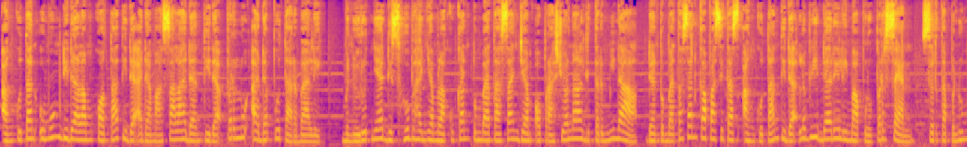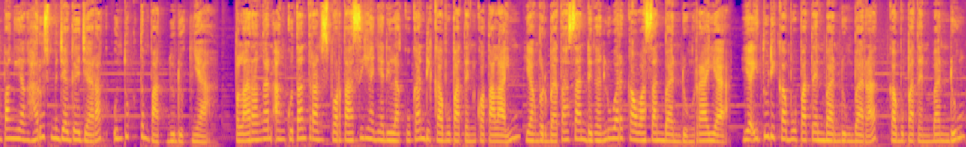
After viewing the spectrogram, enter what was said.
angkutan umum di dalam kota tidak ada masalah dan tidak perlu ada putar balik. Menurutnya, Dishub hanya melakukan pembatasan jam operasional di terminal dan pembatasan kapasitas angkutan tidak lebih dari 50 persen, serta penumpang yang harus menjaga jarak untuk tempat duduknya. Pelarangan angkutan transportasi hanya dilakukan di kabupaten kota lain yang berbatasan dengan luar kawasan Bandung Raya, yaitu di Kabupaten Bandung Barat, Kabupaten Bandung,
